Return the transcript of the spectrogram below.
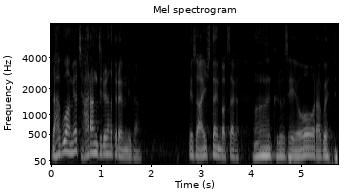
라고 하며 자랑질을 하더랍니다. 그래서 아인슈타인 박사가 어, 그러세요라고 했대.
